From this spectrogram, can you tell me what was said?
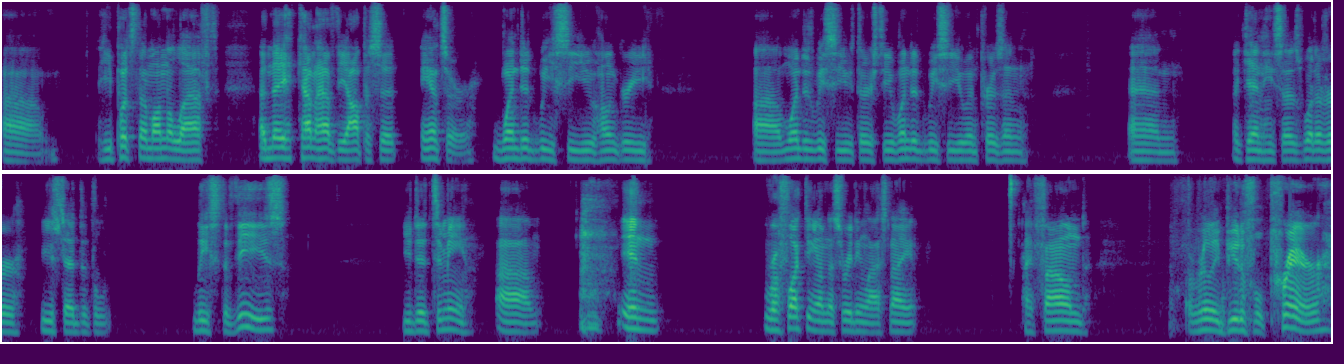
um, he puts them on the left, and they kind of have the opposite answer. When did we see you hungry? Uh, when did we see you thirsty? When did we see you in prison? And again, he says, Whatever you said to the least of these, you did to me. Um, in reflecting on this reading last night, I found a really beautiful prayer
